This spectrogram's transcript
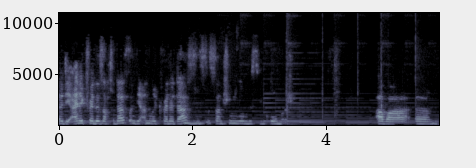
äh, die eine Quelle sagte das und die andere Quelle das. Mhm. Das ist dann schon so ein bisschen komisch. Aber ähm,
